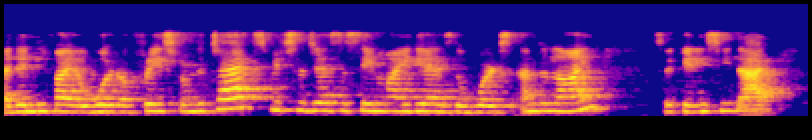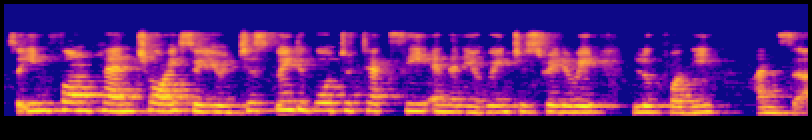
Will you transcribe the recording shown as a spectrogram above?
Identify a word or phrase from the text, which suggests the same idea as the words underlined. So can you see that? So inform, plan, choice. So you're just going to go to text C and then you're going to straight away look for the answer.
